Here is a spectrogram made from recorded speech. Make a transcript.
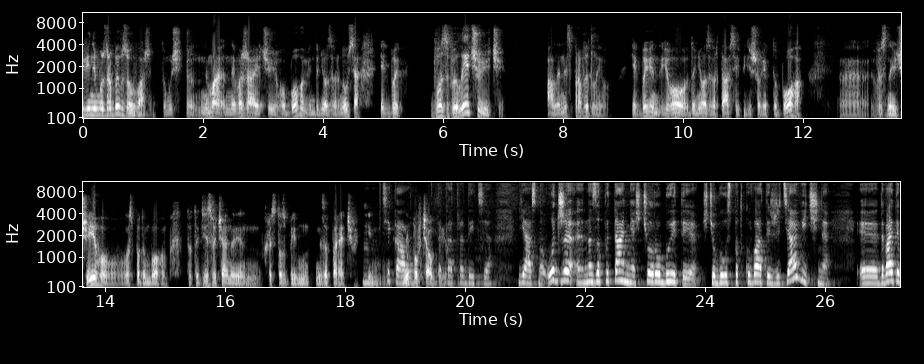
він йому зробив зауваження, тому що немає, не вважаючи його Богом, він до нього звернувся, якби возвеличуючи, але несправедливо. Якби він його до нього звертався і підійшов як до Бога, визнаючи його Господом Богом, то тоді, звичайно, Христос би йому не заперечив і Цікаво. не повчав би його. Традиція. Ясно. Отже, е, на запитання, що робити, щоб успадкувати життя вічне, е, давайте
